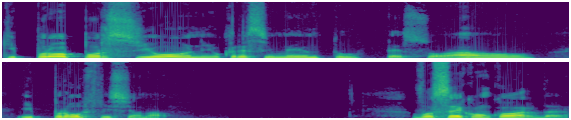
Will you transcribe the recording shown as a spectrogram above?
que proporcione o crescimento pessoal e profissional. Você concorda?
